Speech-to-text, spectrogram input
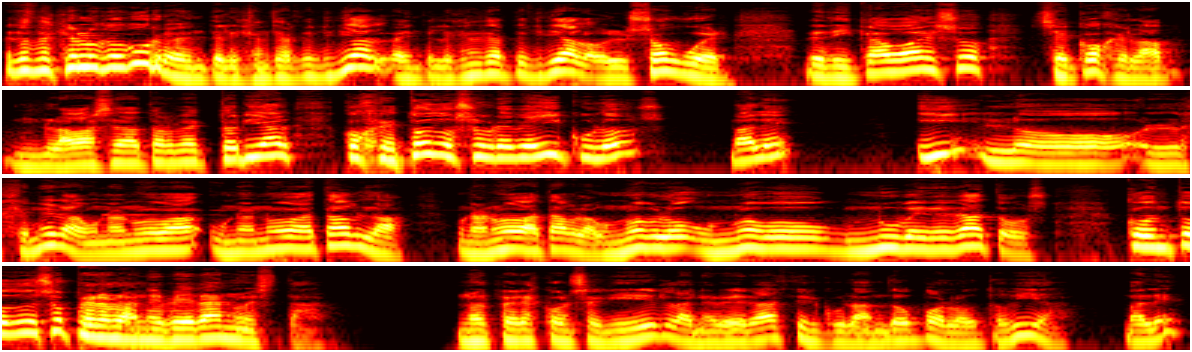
Entonces, ¿qué es lo que ocurre? La inteligencia artificial, la inteligencia artificial o el software dedicado a eso, se coge la, base de datos vectorial, coge todo sobre vehículos, ¿vale? Y lo, genera una nueva, una nueva tabla, una nueva tabla, un nuevo, un nuevo nube de datos con todo eso, pero la nevera no está no esperes conseguir la nevera circulando por la autovía, ¿vale?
